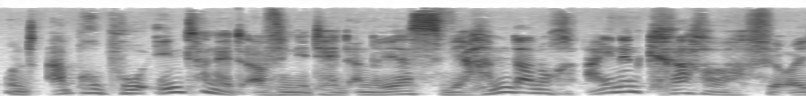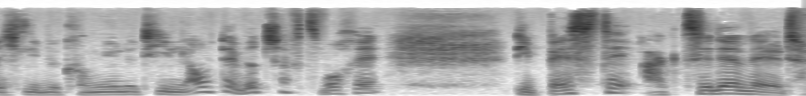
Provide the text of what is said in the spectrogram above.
Und apropos Internetaffinität, Andreas, wir haben da noch einen Kracher für euch, liebe Community. Laut der Wirtschaftswoche die beste Aktie der Welt.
